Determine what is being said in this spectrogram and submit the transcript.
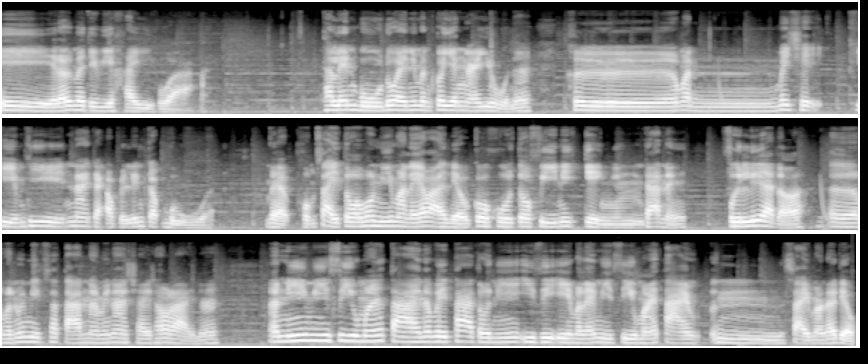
เอ๊ะแล้วมันจะมีใครอีกวะถ้าเล่นบูด้วยนี่มันก็ยังไงอยู่นะ คือมันไม่ใช่ทีมที่น่าจะเอาไปเล่นกับบูอะ แบบผมใส่ตัวพวกนี้มาแล้วอะเดี๋ยวโกคูตัวฟรีนี่เก่งด้านไหน ฟื้นเลือดเหรอ เออ มันไม่มีสตันนะไม่น่าใช้เท่าไหร่นะ อันนี้มีซีลไม้ตายนะเบต้าตัวนี้ ECA มาแล้วมีซีลไม้ตาย อืม ใส่มาแล้วเดี๋ยว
